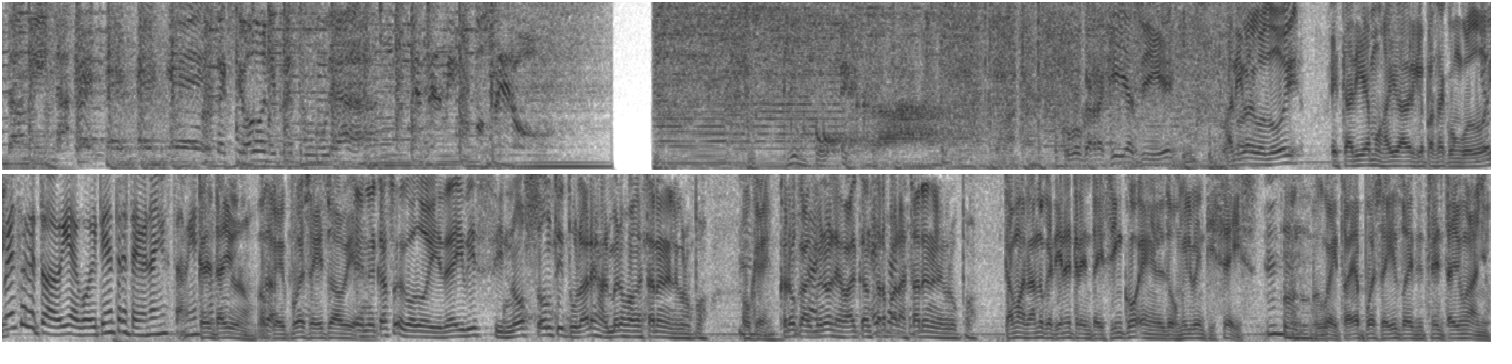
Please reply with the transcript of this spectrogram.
vitamina E, E, E, E. Protección y frescura. Desde el minuto cero. Tiempo extra. Hugo Carraquilla sigue. Aníbal Godoy. Estaríamos ahí a ver qué pasa con Yo Godoy. pienso que todavía, Godoy tiene 31 años también. 31. O sea, Ok, puede seguir todavía. En el caso de Godoy y Davis, si no son titulares, al menos van a estar en el grupo. Ok. Creo que al menos les va a alcanzar para estar en el grupo. Estamos hablando que tiene 35 en el 2026. Ujú. Pues, güey, todavía puede seguir, todavía tiene 31 años.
